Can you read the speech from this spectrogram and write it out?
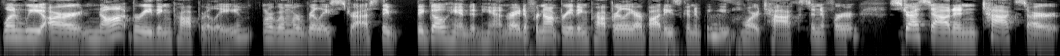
When we are not breathing properly or when we're really stressed, they they go hand in hand, right? If we're not breathing properly, our body's going to be mm-hmm. more taxed and if we're stressed out and taxed, our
